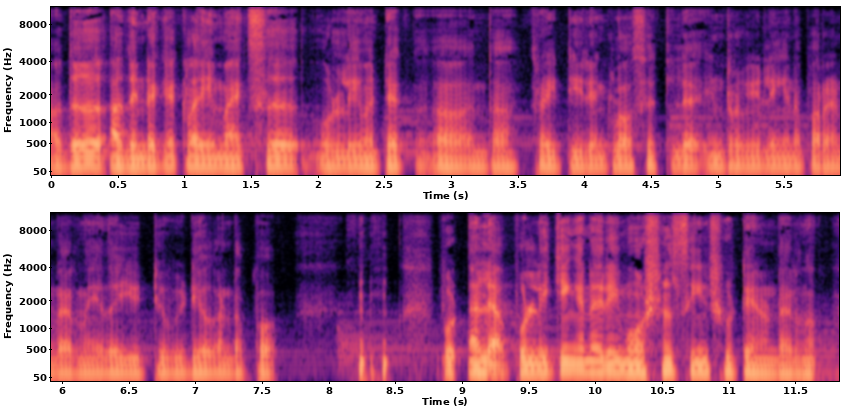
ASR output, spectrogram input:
അത് അതിന്റെയൊക്കെ ക്ലൈമാക്സ് ഉള്ളി മറ്റേ എന്താ ക്രൈറ്റീരിയൻ ക്ലോസറ്റിലെ ഇന്റർവ്യൂവിൽ ഇങ്ങനെ പറയണ്ടായിരുന്നു. ഏതോ യൂട്യൂബ് വീഡിയോ കണ്ടപ്പോൾ അല്ല പുള്ളിക്ക് ഇങ്ങനെ ഒരു ഇമോഷണൽ സീൻ ഷൂട്ട് ചെയ്യാനുണ്ടായിരുന്നു.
